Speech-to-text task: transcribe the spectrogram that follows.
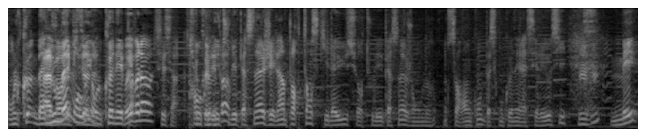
On le con- bah, nous-mêmes, oui, on le connaît Oui, pas. voilà. C'est ça. Après, on connaît pas. tous les personnages et l'importance qu'il a eu sur tous les personnages, on, on s'en rend compte parce qu'on connaît la série aussi. Mhm. Mais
